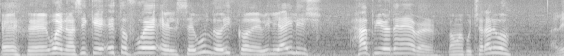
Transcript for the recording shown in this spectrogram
Este, bueno, así que esto fue el segundo disco de Billie Eilish, Happier Than Ever. ¿Vamos a escuchar algo? Dale.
